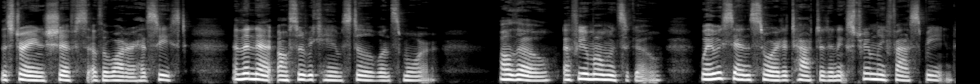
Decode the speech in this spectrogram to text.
The strange shifts of the water had ceased, and the net also became still once more. Although, a few moments ago, Wei Wuxian's sword attacked at an extremely fast speed,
